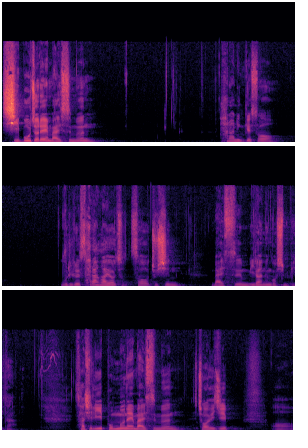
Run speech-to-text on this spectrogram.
15절의 말씀은 하나님께서 우리를 사랑하여서 주신 말씀이라는 것입니다. 사실 이 본문의 말씀은 저희 집 어,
